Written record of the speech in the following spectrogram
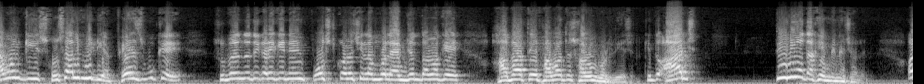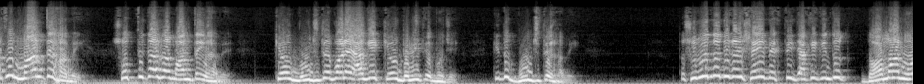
এমনকি সোশ্যাল মিডিয়া ফেসবুকে শুভেন্দু অধিকারীকে নিয়ে আমি পোস্ট করেছিলাম বলে একজন তো আমাকে হাবাতে ফাবাতে সবই বলে দিয়েছেন। কিন্তু আজ তিনিও তাকে মেনে চলেন। অর্থাৎ মানতে হবেই সত্যিটা তো মানতেই হবে। কেউ বুঝতে পারে আগে, কেউ দেরিতে বোঝে, কিন্তু বুঝতে হবে। তো শুভেন্দু অধিকারী সেই ব্যক্তি যাকে কিন্তু দমানো,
